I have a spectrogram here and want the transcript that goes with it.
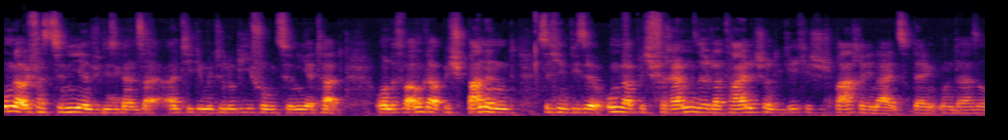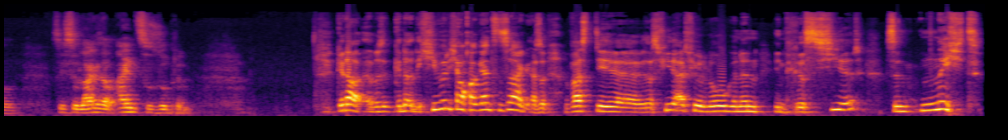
unglaublich faszinierend, wie diese ganze antike Mythologie funktioniert hat. Und es war unglaublich spannend, sich in diese unglaublich fremde lateinische und die griechische Sprache hineinzudenken und da so sich so langsam einzusuppen. Genau, genau, hier würde ich auch ergänzend sagen, also was die, das viele Archäologinnen interessiert, sind nicht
